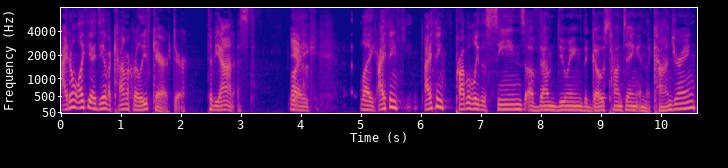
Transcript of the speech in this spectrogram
I don't like the idea of a comic relief character. To be honest, like like I think I think probably the scenes of them doing the ghost hunting and the conjuring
